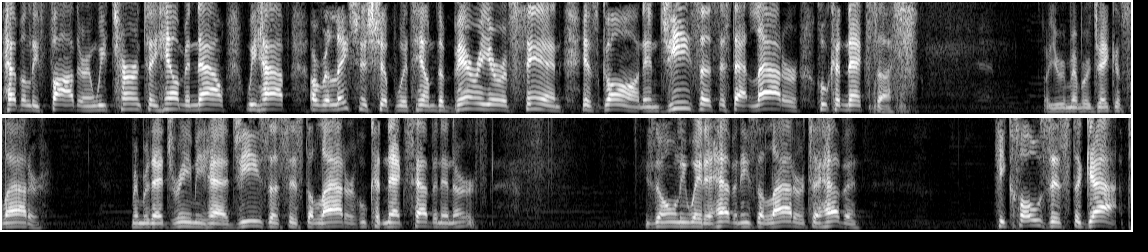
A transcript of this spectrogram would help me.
heavenly father, and we turn to him, and now we have a relationship with him. The barrier of sin is gone, and Jesus is that ladder who connects us. Oh, you remember Jacob's ladder? Remember that dream he had? Jesus is the ladder who connects heaven and earth. He's the only way to heaven, he's the ladder to heaven. He closes the gap.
